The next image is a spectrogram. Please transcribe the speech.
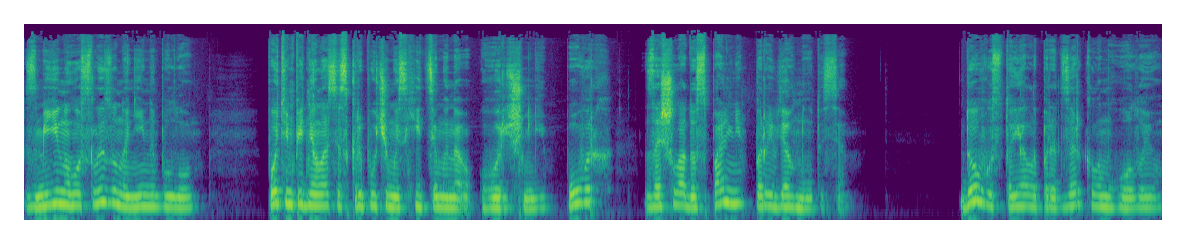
Зміїного слизу на ній не було. Потім піднялася скрипучими східцями на горішній поверх, зайшла до спальні перевдягнутися. Довго стояла перед дзеркалом голою,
